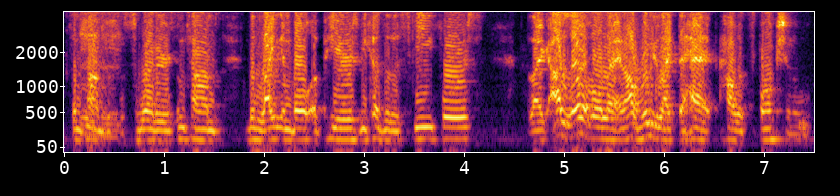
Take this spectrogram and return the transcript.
sometimes it's a sweater, sometimes the lightning bolt appears because of the speed force. Like I love all that and I really like the hat, how it's functional.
